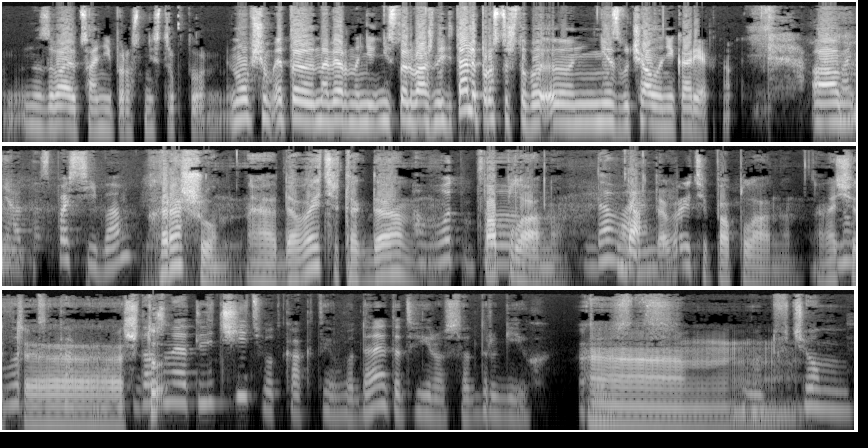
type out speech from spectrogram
называются они просто неструктурными. Ну, в общем, это, наверное, не, не столь важные детали, просто чтобы э, не звучало некорректно. Понятно, спасибо. Хорошо, давайте тогда а вот, по плану. Давай. Да. Давайте по плану. Значит, ну, вот как, что... должны отличить вот как-то его, да, этот вирус от других. То есть, вот в чем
